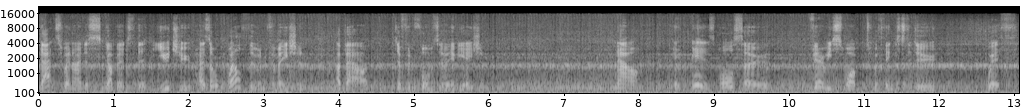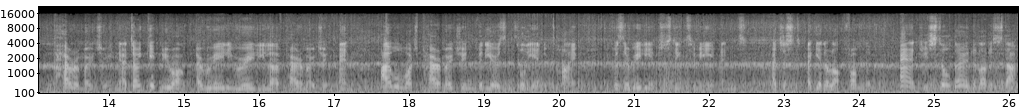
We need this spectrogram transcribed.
That's when I discovered that YouTube has a wealth of information about different forms of aviation. Now, it is also very swamped with things to do with paramotoring. Now don't get me wrong, I really really love paramotoring and I will watch paramotoring videos until the end of time because they're really interesting to me and I just I get a lot from them. And you still learn a lot of stuff.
